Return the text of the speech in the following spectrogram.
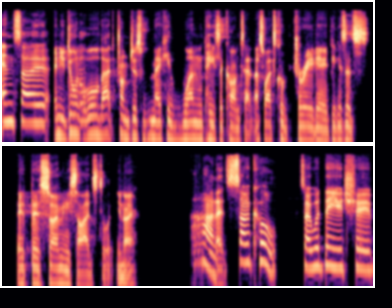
And so And you're doing all that from just making one piece of content. That's why it's called 3D because it's it, there's so many sides to it, you know. Ah, that's so cool. So with the YouTube,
